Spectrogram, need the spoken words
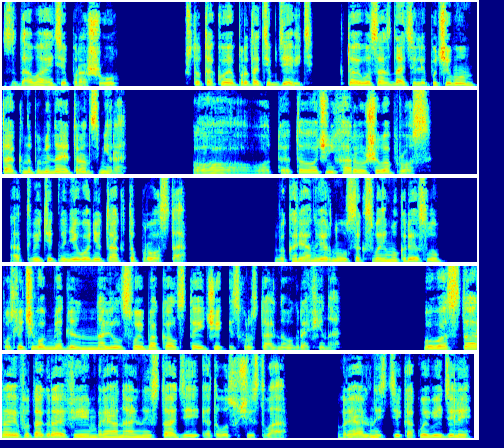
«Задавайте, прошу. Что такое прототип 9? Кто его создатель и почему он так напоминает трансмира?» «О, вот это очень хороший вопрос. Ответить на него не так-то просто». Вакариан вернулся к своему креслу, после чего медленно налил свой бокал стейча из хрустального графина. «У вас старые фотографии эмбриональной стадии этого существа. В реальности, как вы видели,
